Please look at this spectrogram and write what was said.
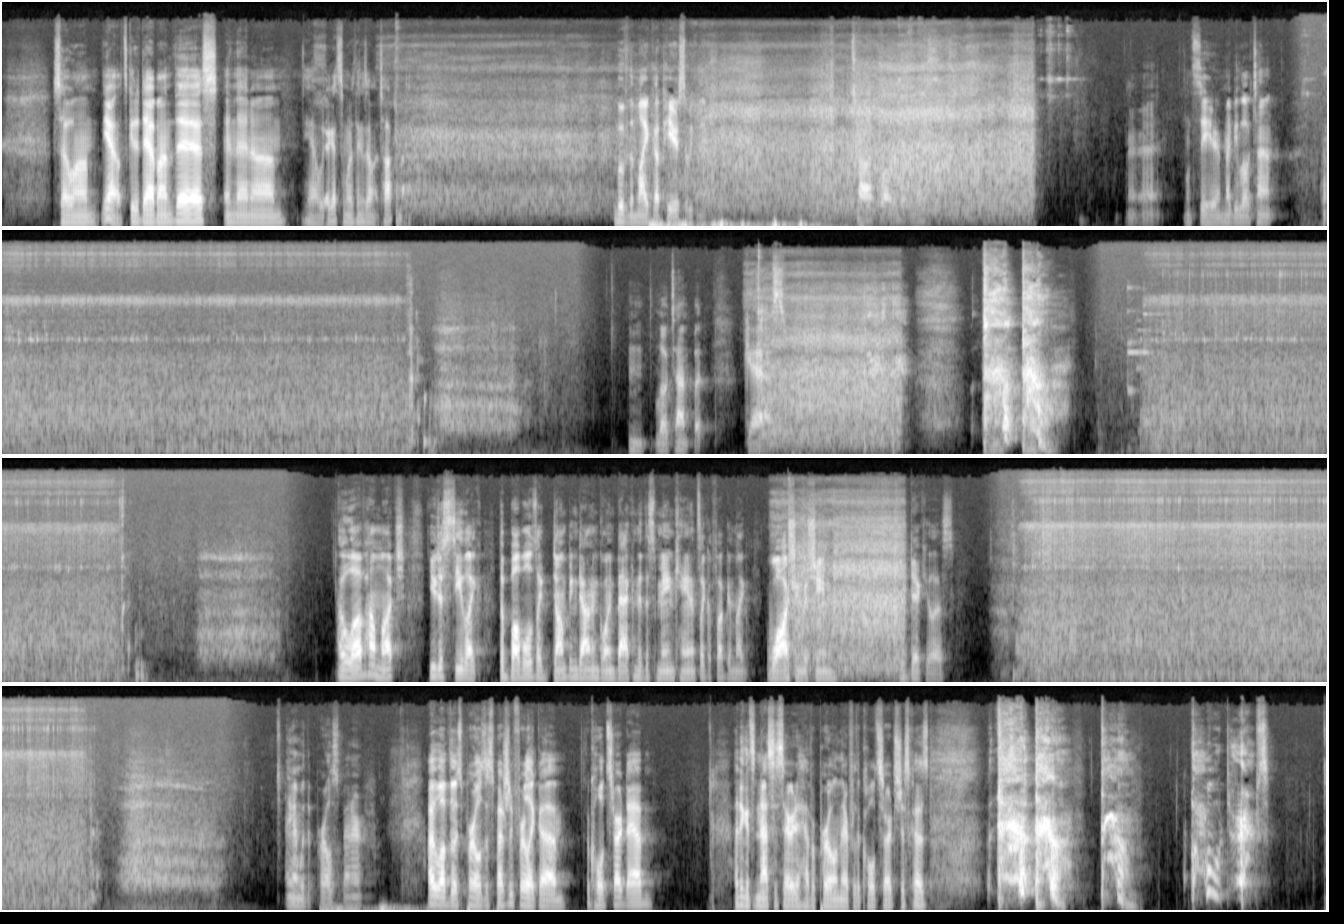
So um, yeah, let's get a dab on this, and then um, yeah, I got some more things I want to talk about. Move the mic up here so we can talk while we're hitting this. All right, let's see here. It Might be low temp. Mm, low temp, but gas. I love how much you just see like the bubbles like dumping down and going back into this main can. It's like a fucking like washing machine. Ridiculous. And with the pearl spinner, I love those pearls, especially for like a, a cold start dab. I think it's necessary to have a pearl in there for the cold starts just because.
